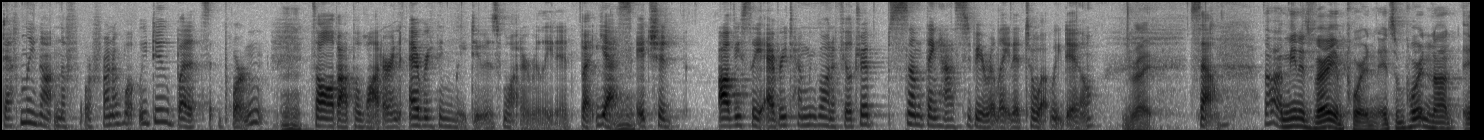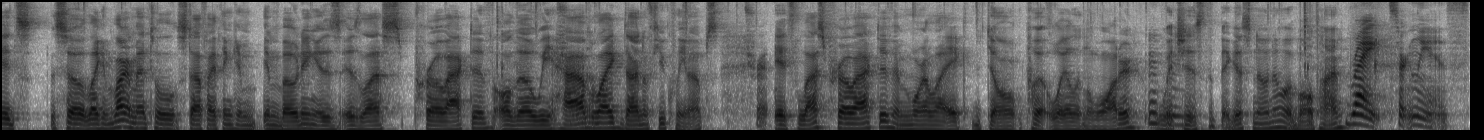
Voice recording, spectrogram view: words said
definitely not in the forefront of what we do, but it's important. Mm-hmm. It's all about the water, and everything we do is water related. But yes, Mm-hmm. it should obviously every time we go on a field trip, something has to be related to what we do. right. So, No, I mean it's very important. It's important not it's so like environmental stuff I think in, in boating is is less proactive, although we have like done a few cleanups. True. It's less proactive and more like don't put oil in the water, Mm-hmm. which is the biggest no-no of all time. right, certainly is.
